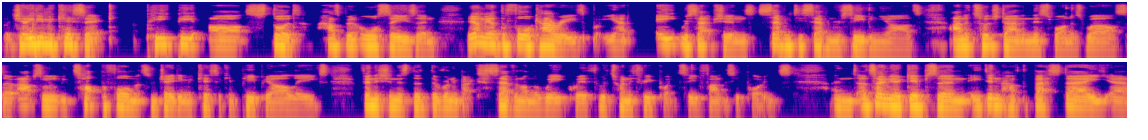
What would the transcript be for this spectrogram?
But J.D. McKissic, PPR stud, has been all season. He only had the four carries, but he had eight receptions, 77 receiving yards, and a touchdown in this one as well. So absolutely top performance from JD McKissic in PPR leagues, finishing as the, the running back seven on the week with, with 23.2 fantasy points. And Antonio Gibson, he didn't have the best day. Uh,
